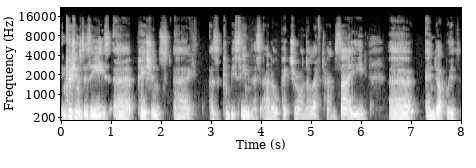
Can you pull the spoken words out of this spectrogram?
In Cushing's disease, uh, patients, uh, as can be seen in this adult picture on the left-hand side, uh, end up with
